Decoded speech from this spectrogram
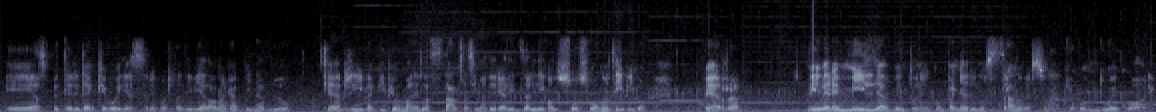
e aspetterete anche voi di essere portati via da una cabina blu che arriva e vi piomba nella stanza, si materializza lì col suo suono tipico per vivere mille avventure in compagnia di uno strano personaggio con due cuori.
